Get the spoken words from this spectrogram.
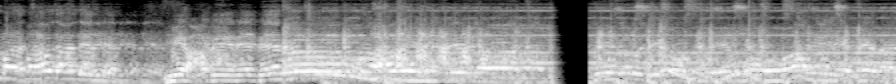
બાળક સાવધાન દેજે એ આવે રે ભેરો, આવે રે ભેરો. આવે રે ભેરા.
